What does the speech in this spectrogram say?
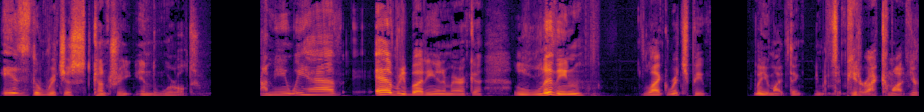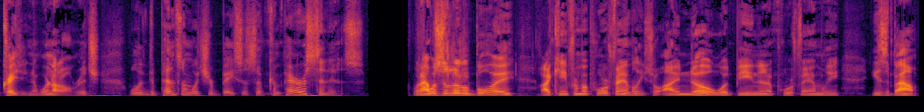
is the richest country in the world. I mean, we have everybody in America living like rich people. Well, you might think, you might say, Peter, I, come on, you're crazy. No, we're not all rich. Well, it depends on what your basis of comparison is. When I was a little boy, I came from a poor family, so I know what being in a poor family is about.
